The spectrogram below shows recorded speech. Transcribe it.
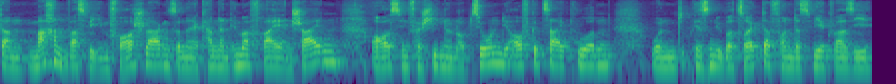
dann machen, was wir ihm vorschlagen, sondern er kann dann immer frei entscheiden, auch aus den verschiedenen Optionen, die aufgezeigt wurden. Und wir sind überzeugt davon, dass wir quasi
